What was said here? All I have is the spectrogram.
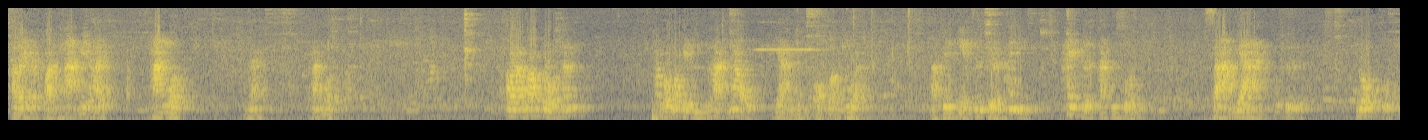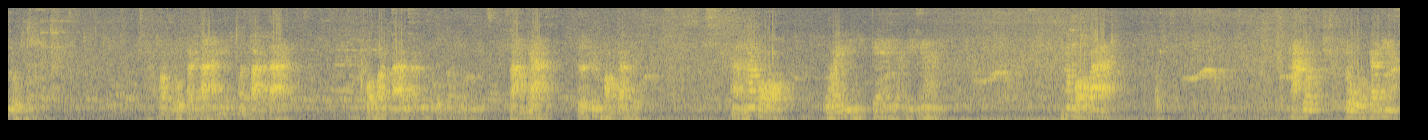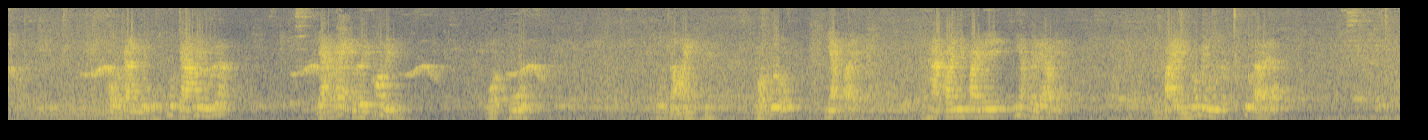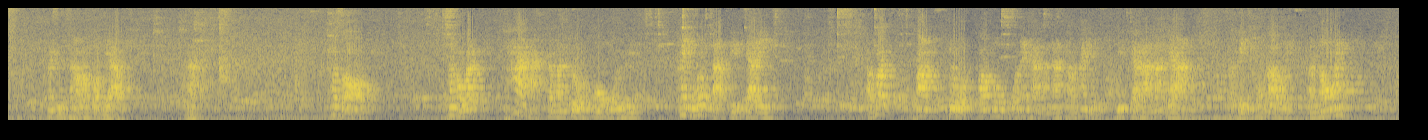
อะไรจะขวางทางไม่ได้ ทางหมดนะทางหมดเอาละความโกรธนั้นถ้าบอกว่าเป็นรากเหง้าอย่างหนึ่งของความชั่วเป็นเหตุซึ่งเกิดให้ให้เกิดอกุศลสามอย่างก็คือโลภโกรธหลงความโกรธต่างๆนี่มันบางตาพอบางตาแล้วอกุศลทั้งหมดนี้สามอย่างเกิดขึ้นพร้อมกันเลย ถ้าบอกไว้วิธีแก้อย่างง่ายๆถ้าบอกว่า หากเราโกรธกันเนี่ยโกรธกันอยู่พูดจาไม่รู้เรื่องอย่างแรกเลยข้อหนึ่งงดพูด พูดน้อยงดพูดเงียบไปหากไฟมีไฟในเงียบไปแล้วเนี่ยอีกไฟหนึ่งก็ไม่รู้จะพูดอะไรแล้ว ไม่สื่อสารว่าความยาวนะข้อสองท่านบอกว่าถ้าหากกำลังโกรธโมโหอยู่เนี่ยให้งดตัดสินใจเอาว่าความโกรธความโมโหในขณะนั้นทำให้วิจารณญาณสติของเราเนี่ยมันน้อย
